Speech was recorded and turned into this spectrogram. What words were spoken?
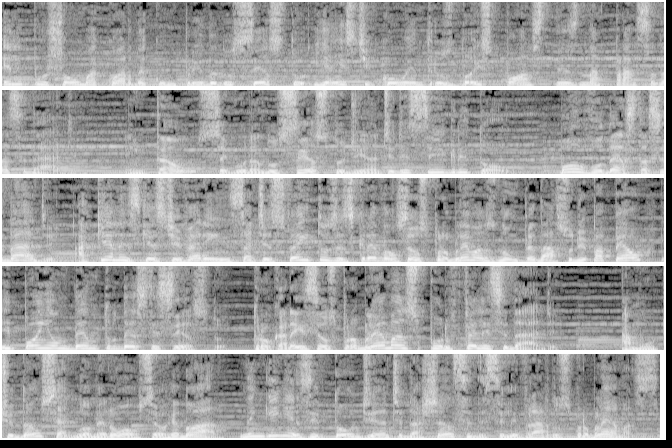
ele puxou uma corda comprida do cesto e a esticou entre os dois postes na praça da cidade. Então, segurando o cesto diante de si, gritou: Povo desta cidade, aqueles que estiverem insatisfeitos escrevam seus problemas num pedaço de papel e ponham dentro deste cesto. Trocarei seus problemas por felicidade. A multidão se aglomerou ao seu redor. Ninguém hesitou diante da chance de se livrar dos problemas.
